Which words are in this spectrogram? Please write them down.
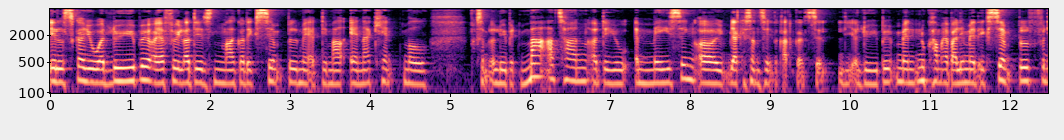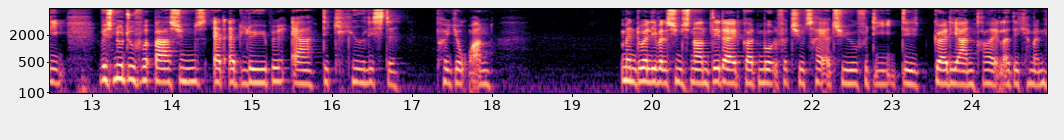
elsker jo at løbe, og jeg føler, det er sådan et meget godt eksempel med, at det er meget anerkendt med for eksempel at løbe et maraton, og det er jo amazing, og jeg kan sådan set ret godt selv lide at løbe, men nu kommer jeg bare lige med et eksempel, fordi hvis nu du bare synes, at at løbe er det kedeligste på jorden, men du alligevel synes, at det der er et godt mål for 2023, fordi det gør de andre, eller det kan man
